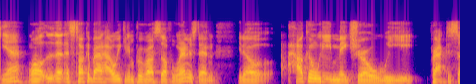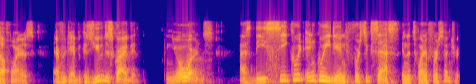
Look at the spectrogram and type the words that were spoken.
yeah well let's talk about how we can improve our self-awareness then you know how can we make sure we practice self awareness every day? Because you described it in your words as the secret ingredient for success in the 21st century.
